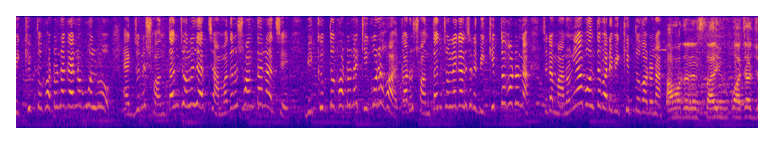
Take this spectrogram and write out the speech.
বিক্ষিপ্ত ঘটনা কেন বলব? একজনের সন্তান চলে যাচ্ছে আমাদেরও সন্তান আছে। বিক্ষিপ্ত ঘটনা কি করে হয়? কারও সন্তান চলে গেলে সেটা বিক্ষিপ্ত ঘটনা? সেটা মাননীয় বলতে পারে বিক্ষিপ্ত ঘটনা। আমাদের স্থায়ী উপাচার্য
